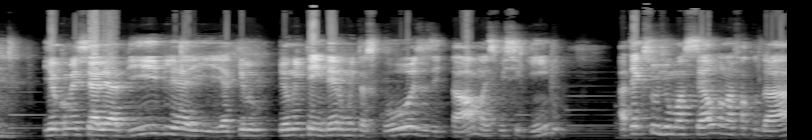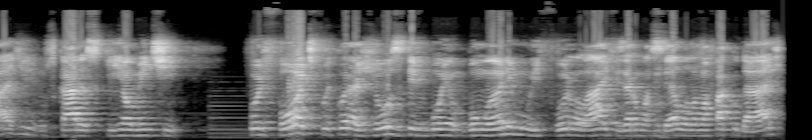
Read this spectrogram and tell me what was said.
e eu comecei a ler a Bíblia e aquilo eu não entendendo muitas coisas e tal, mas fui seguindo. Até que surgiu uma célula na faculdade, uns caras que realmente foi forte, foi corajoso, teve bom, bom ânimo e foram lá e fizeram uma célula numa faculdade.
